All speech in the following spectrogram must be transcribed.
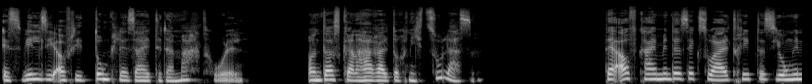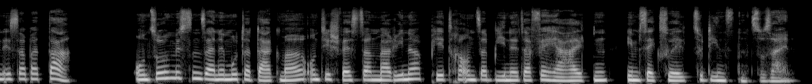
es will sie auf die dunkle Seite der Macht holen. Und das kann Harald doch nicht zulassen. Der aufkeimende Sexualtrieb des Jungen ist aber da. Und so müssen seine Mutter Dagmar und die Schwestern Marina, Petra und Sabine dafür herhalten, ihm sexuell zu Diensten zu sein.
